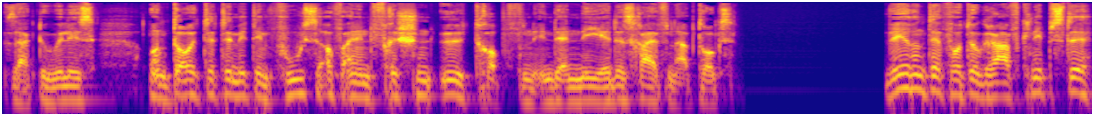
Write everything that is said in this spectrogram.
sagte Willis und deutete mit dem Fuß auf einen frischen Öltropfen in der Nähe des Reifenabdrucks. Während der Fotograf knipste,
